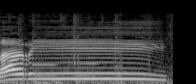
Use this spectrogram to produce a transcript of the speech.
Lari.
